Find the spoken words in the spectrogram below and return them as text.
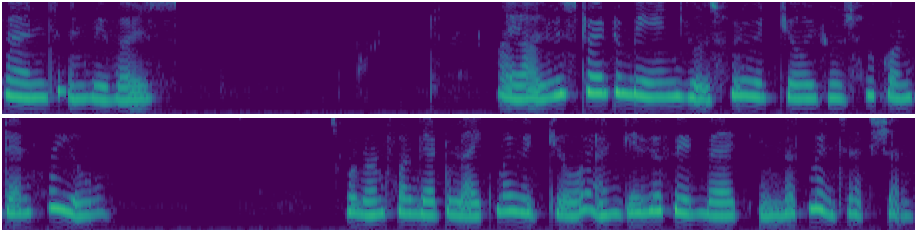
Friends and viewers, I always try to be in useful video, useful content for you. So don't forget to like my video and give your feedback in the comment section.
